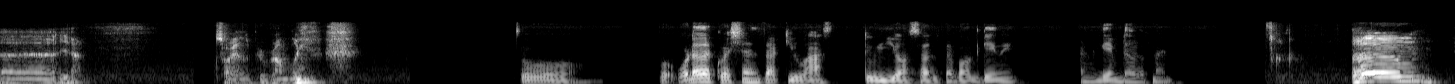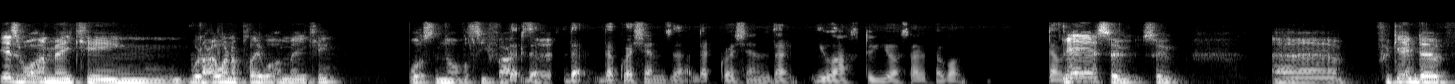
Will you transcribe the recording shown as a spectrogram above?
Uh, yeah. Sorry, I was a bit rambling. So, what are the questions that you ask to yourself about gaming and game development? Um, is what I'm making? Would I want to play what I'm making? What's the novelty The, factor? the, the, the questions uh, that questions that you ask to yourself about development. Yeah, yeah. So, so uh, for game dev,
